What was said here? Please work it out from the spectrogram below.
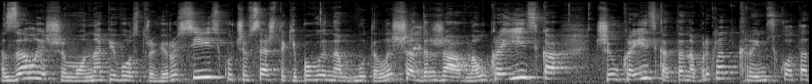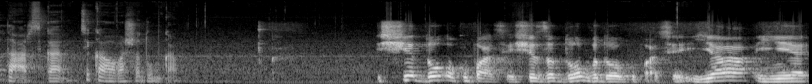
Залишимо на півострові російську, чи все ж таки повинна бути лише державна українська, чи українська та, наприклад, кримсько-татарська? Цікава ваша думка. Ще до окупації, ще задовго до окупації, я є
